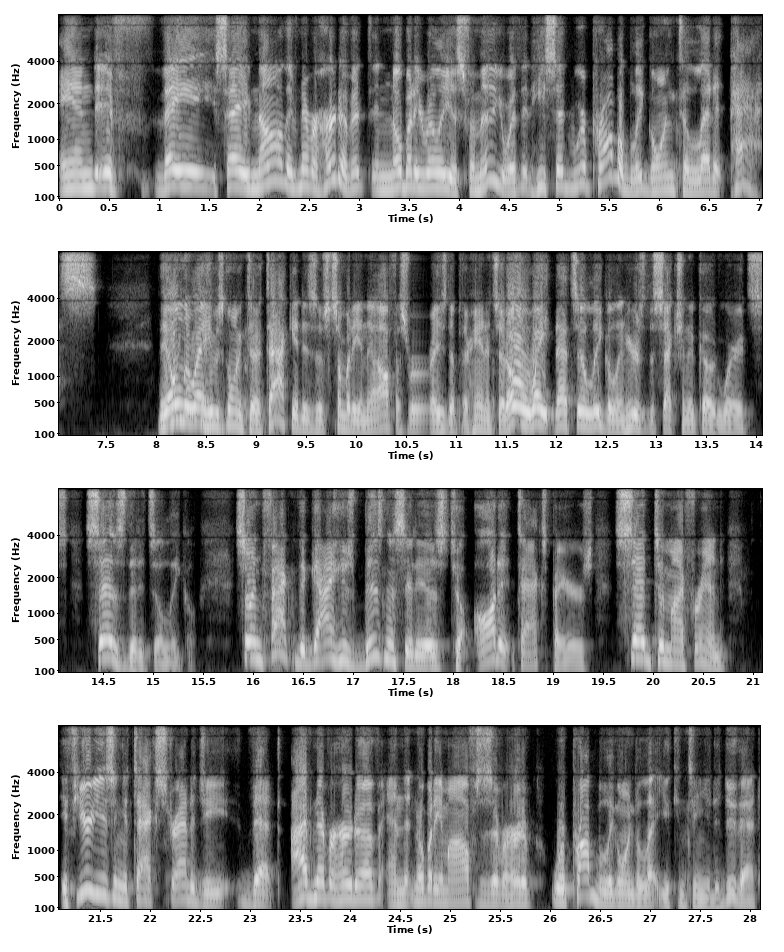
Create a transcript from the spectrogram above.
And if they say, no, they've never heard of it and nobody really is familiar with it, he said, we're probably going to let it pass. The only way he hmm. was going to attack it is if somebody in the office raised up their hand and said, oh, wait, that's illegal. And here's the section of code where it says that it's illegal. So, in fact, the guy whose business it is to audit taxpayers said to my friend, if you're using a tax strategy that I've never heard of and that nobody in my office has ever heard of, we're probably going to let you continue to do that.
